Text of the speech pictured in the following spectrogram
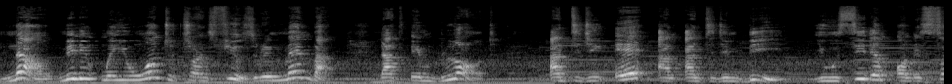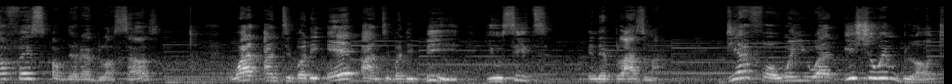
now meaning when you want to transfuse, remember that in blood antigen A and antigen B, you will see them on the surface of the red blood cells, while antibody A, antibody B, you see it in the plasma. Therefore, when you are issuing blood,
